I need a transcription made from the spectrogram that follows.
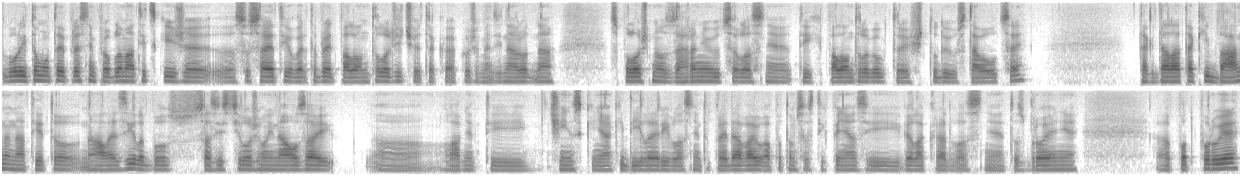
kvôli tomu to je presne problematický, že Society of Vertebrate Paleontology, čo je taká akože medzinárodná spoločnosť zahrňujúca vlastne tých paleontologov, ktorí študujú stavovce, tak dala taký ban na tieto nálezy, lebo sa zistilo, že oni naozaj hlavne tí čínsky nejakí díleri vlastne to predávajú a potom sa z tých peňazí veľakrát vlastne to zbrojenie podporuje.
